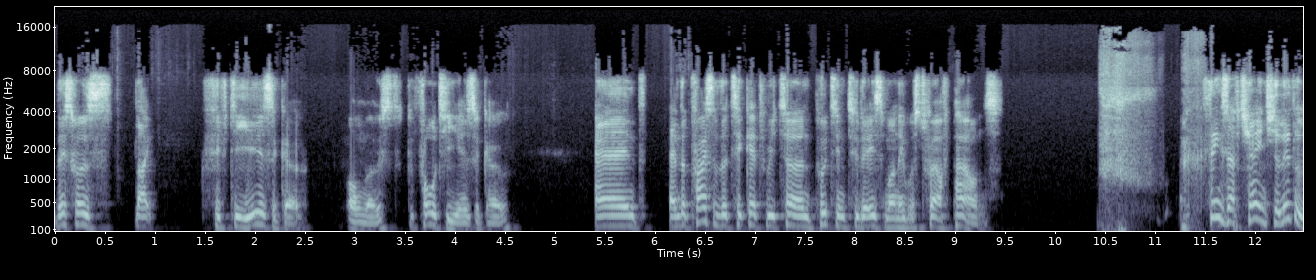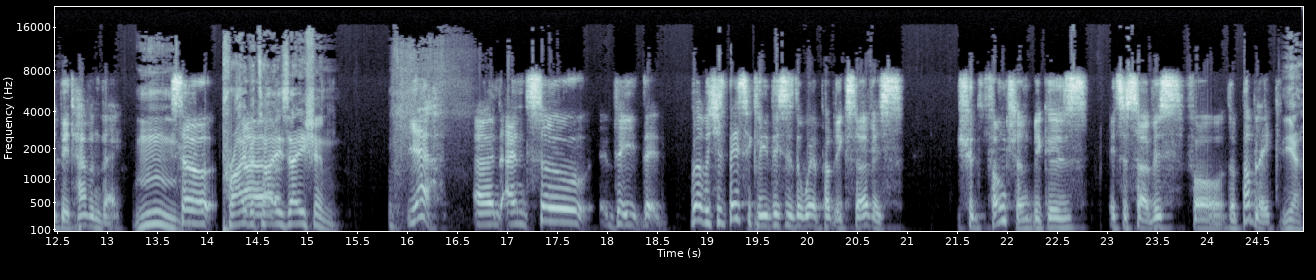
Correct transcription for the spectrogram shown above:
This was like 50 years ago, almost 40 years ago, and and the price of the ticket return put in today's money was 12 pounds. Things have changed a little bit, haven't they? Mm, so privatization. Uh, yeah, and and so the, the well, which is basically this is the way a public service should function because it's a service for the public. Yeah.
